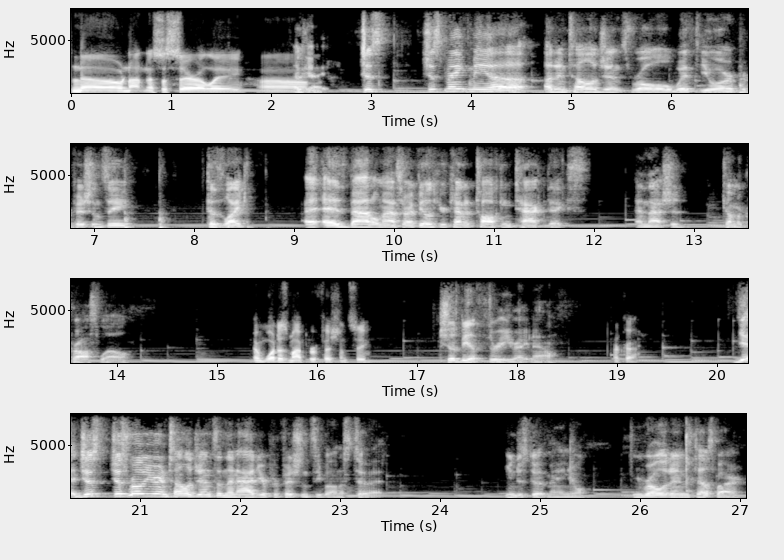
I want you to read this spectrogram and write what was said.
No, not necessarily. Um, Okay, just just make me a an intelligence roll with your proficiency, because like as battle master, I feel like you're kind of talking tactics, and that should come across well. And what is my proficiency? Should be a three right now. Okay. Yeah, just just roll your intelligence and then add your proficiency bonus to it. You can just do it manual. You roll it in TaleSpire.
